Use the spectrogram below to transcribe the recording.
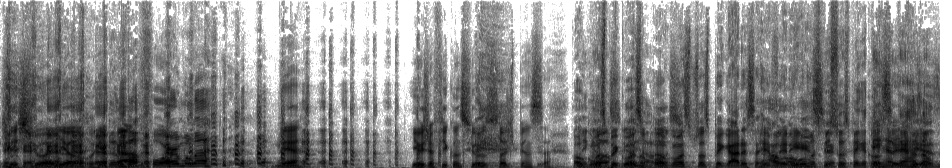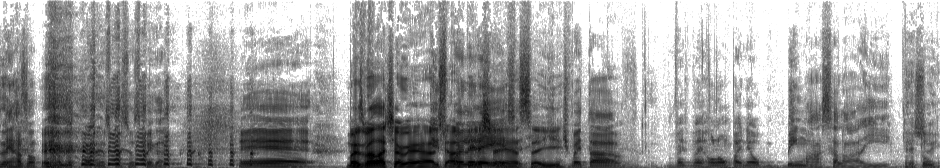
deixou aí ó, o dando uma recado, fórmula. né? Eu já fico ansioso só de pensar. Algumas, pegou, algumas pessoas pegaram essa referência. Algumas pessoas pegaram. Tem, tem razão, tem razão, tem razão. Algumas pessoas pegaram. É, Mas vai lá, Thiago. é, A, a deixa é é esse, essa assim, A aí. gente vai estar. vai, vai rolar um painel bem massa lá. E É eu isso tô, aí.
